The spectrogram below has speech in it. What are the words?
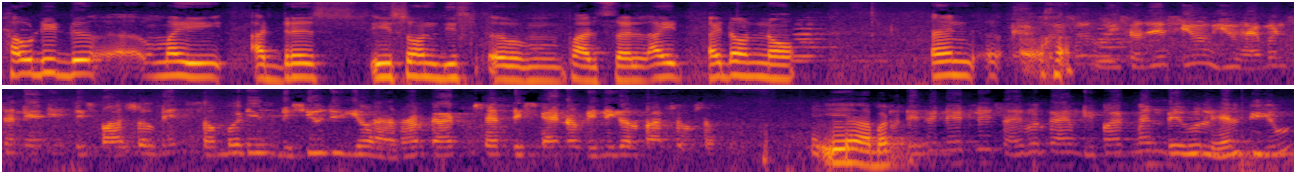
how did uh, my address is on this um, parcel? I I don't know. And uh, Sir, you, you haven't sent any this parcel means somebody is misusing your Aadhaar card to send this kind of illegal parcel, sir. yeah, So but definitely cybercrime department, they will help you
